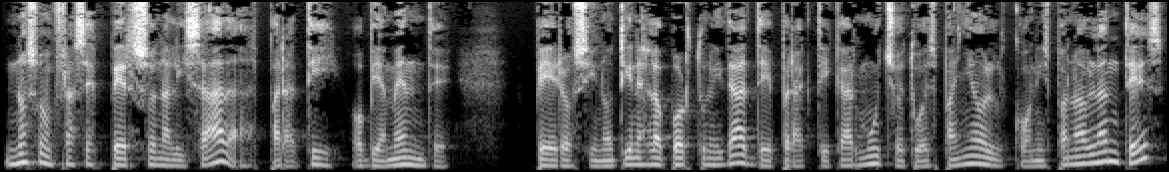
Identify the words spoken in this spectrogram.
No son frases personalizadas para ti, obviamente, pero si no tienes la oportunidad de practicar mucho tu español con hispanohablantes,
